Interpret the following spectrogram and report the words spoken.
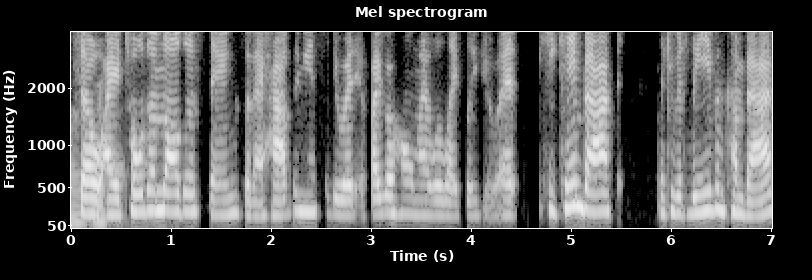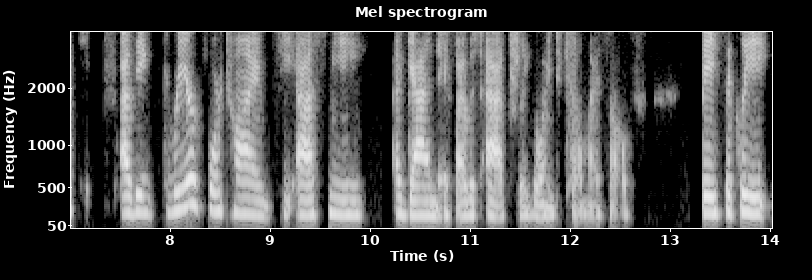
So I told him all those things that I have the means to do it. If I go home, I will likely do it. He came back, like he would leave and come back. I think three or four times he asked me again if I was actually going to kill myself. Basically,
